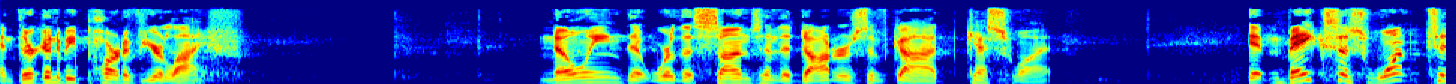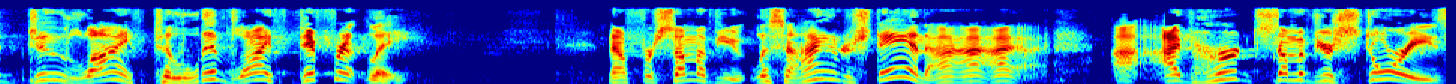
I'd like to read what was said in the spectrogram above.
and they're going to be part of your life. Knowing that we're the sons and the daughters of God, guess what? It makes us want to do life, to live life differently. Now, for some of you, listen, I understand. I, I, I, have heard some of your stories.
